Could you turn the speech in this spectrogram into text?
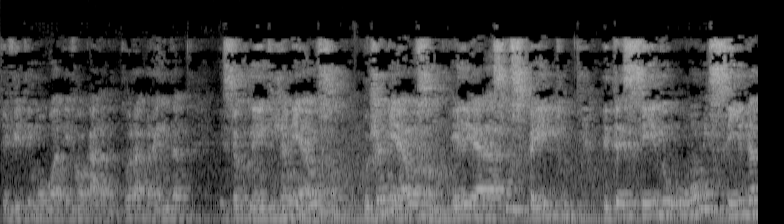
que vitimou a advogada doutora Brenda e seu cliente Janielson. O Janielson, ele era suspeito de ter sido o homicida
